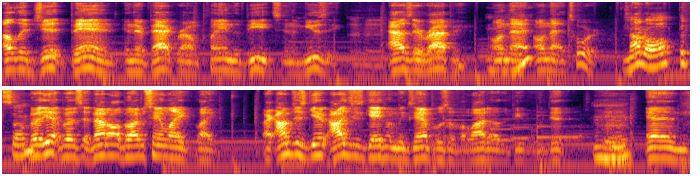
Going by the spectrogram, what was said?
a legit band in their background playing the beats and the music Mhm. as they're rapping on that on that tour. Not all, but some. But yeah, but it's not all. But I'm saying like like like I'm just give I just gave him examples of a lot of other people who did it, Mhm. and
